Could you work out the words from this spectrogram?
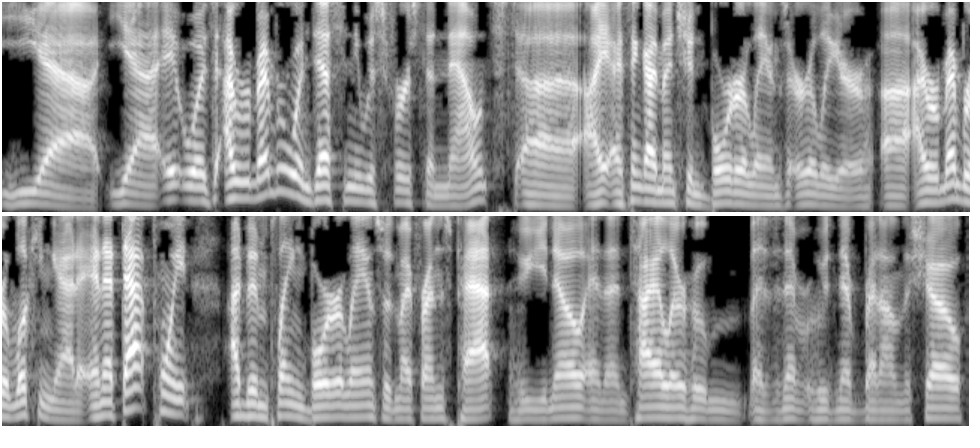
Yeah, yeah, it was. I remember when Destiny was first announced. Uh, I, I think I mentioned Borderlands earlier. Uh, I remember looking at it, and at that point, I'd been playing Borderlands with my friends Pat, who you know, and then Tyler, who has never, who's never been on the show.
